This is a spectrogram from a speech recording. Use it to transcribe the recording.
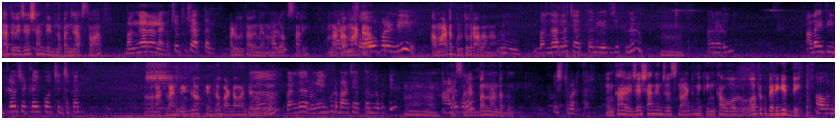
లేకపోతే విజయశాంతి ఇంట్లో పని చేస్తావా? బంగారం లాగా. చెప్పు చేస్తాను. అడుగుతాగు నేను మళ్ళీ ఒకసారి. నాకు ఆ మాట సూపర్ అండి ఆ మాట గుర్తుకు రాలా నాకు. బంగారంలా చేస్తాను ఏది చెప్పినా. అని అడుగు. అలా అయితే ఇంట్లో చెట్లు అయిపోవచ్చు ఇంచకని అవును అట్లాంటి ఇంట్లో ఒక ఇంట్లో పడ్డావంటే నువ్వు. బంగారు. నేను కూడా బాగా చేస్తాను కాబట్టి వాళ్ళు ఇబ్బంది ఉండదు. ఇష్టపడతారు. ఇంకా విజయశాంతిని చూసినావు అంటే నీకు ఇంకా ఓపిక పెరిగిద్ది. అవును.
